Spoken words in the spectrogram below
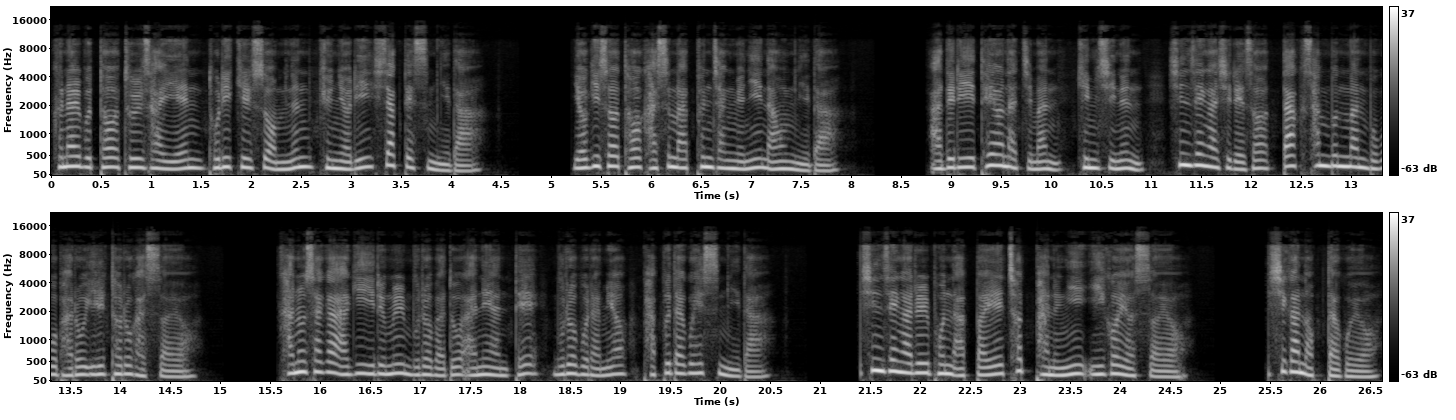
그날부터 둘 사이엔 돌이킬 수 없는 균열이 시작됐습니다. 여기서 더 가슴 아픈 장면이 나옵니다. 아들이 태어났지만 김 씨는 신생아실에서 딱 3분만 보고 바로 일터로 갔어요. 간호사가 아기 이름을 물어봐도 아내한테 물어보라며 바쁘다고 했습니다. 신생아를 본 아빠의 첫 반응이 이거였어요. 시간 없다고요.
